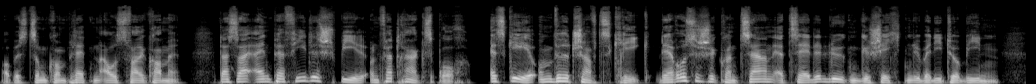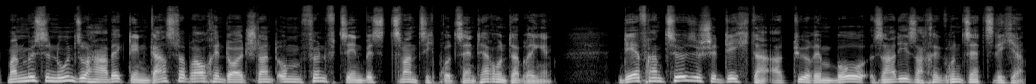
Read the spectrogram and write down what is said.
ob es zum kompletten Ausfall komme. Das sei ein perfides Spiel und Vertragsbruch. Es gehe um Wirtschaftskrieg. Der russische Konzern erzähle Lügengeschichten über die Turbinen. Man müsse nun, so Habeck, den Gasverbrauch in Deutschland um 15 bis 20 Prozent herunterbringen. Der französische Dichter Arthur Rimbaud sah die Sache grundsätzlicher.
